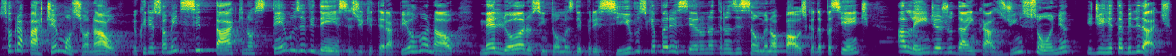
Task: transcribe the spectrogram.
Sobre a parte emocional, eu queria somente citar que nós temos evidências de que terapia hormonal melhora os sintomas depressivos que apareceram na transição menopáusica da paciente além de ajudar em casos de insônia e de irritabilidade.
